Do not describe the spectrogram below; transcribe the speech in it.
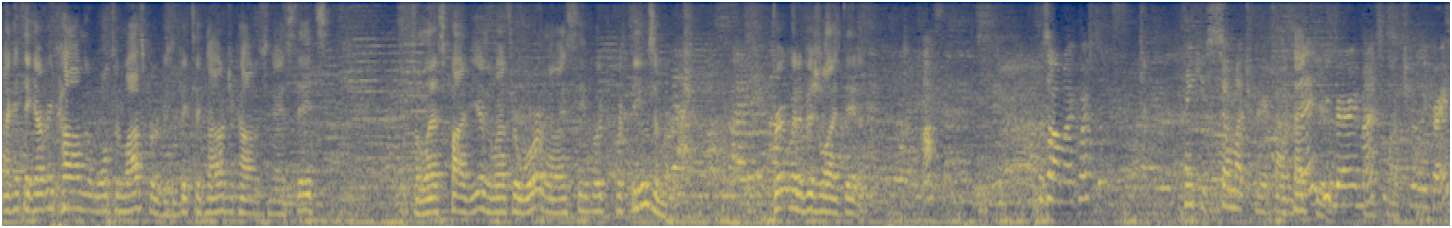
I can take every column that Walter Mossberg, who's a big technology columnist in the United States, for the last five years, I went through Wordle and I see what, what themes emerge. Great way to visualize data. Awesome. That's all my questions. Thank you so much for your time. Thank Thank you. you very much. Thanks This really great.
